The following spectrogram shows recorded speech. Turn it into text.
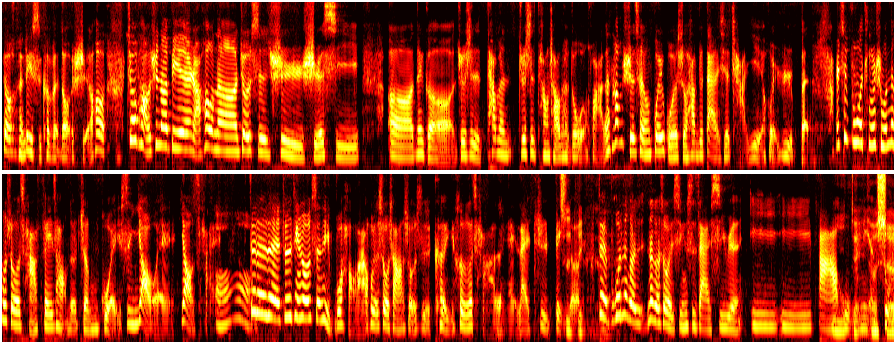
就很历史课本都有学，然后就跑去那边，然后呢就是去学习。呃，那个就是他们就是唐朝的很多文化，那他们学成归国的时候，他们就带了一些茶叶回日本，而且不过听说那个时候的茶非常的珍贵，是药哎、药材哦，对对对，就是听说身体不好啊，或者受伤的时候是可以喝茶来来治病的。治病的对，不过那个那个时候已经是在西元一一八五，年左右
